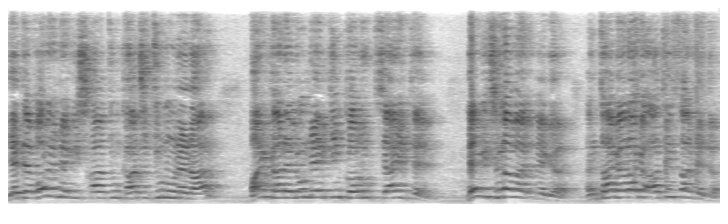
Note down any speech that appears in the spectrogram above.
եթե որը մեկ իշխանություն քաչություն ունենար, բայկարելու ներքին կոռուպցիային թեմ։ Մեկը չլավ այդ մեկը, ընդհանրակը աջեսան է դա։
